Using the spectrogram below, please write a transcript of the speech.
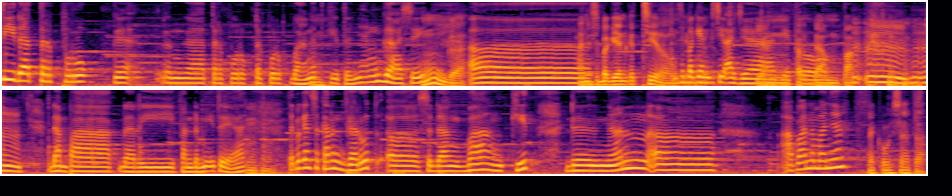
tidak terpuruk ya, enggak terpuruk terpuruk banget gitunya. Enggak sih. Hmm. Enggak. Eh, hanya sebagian kecil sebagian Bu, kecil aja yang gitu. terdampak. Dampak dari pandemi itu ya. Tapi kan sekarang Garut eh, sedang bangkit dengan eh, apa namanya? Ekowisata.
